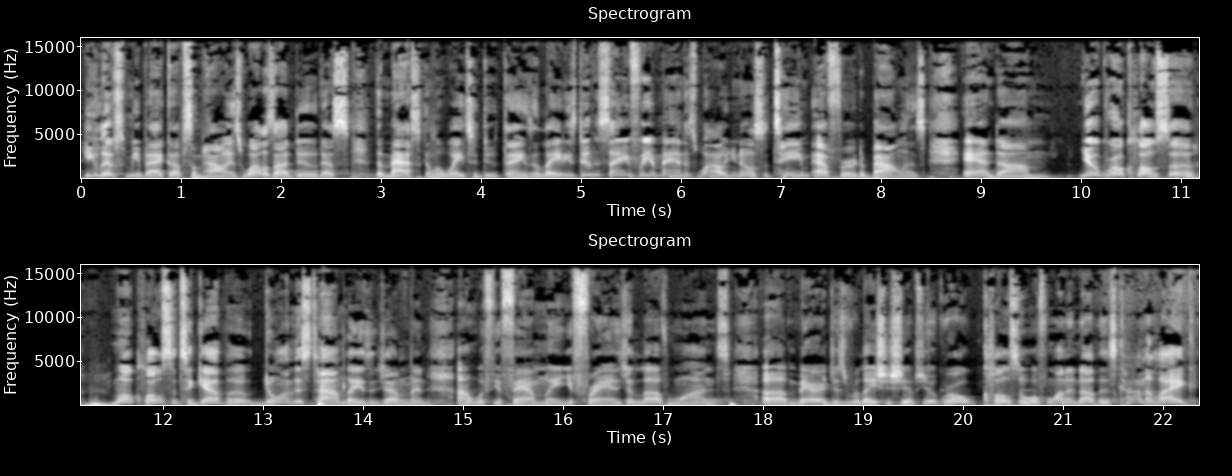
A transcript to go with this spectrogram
he lifts me back up somehow, as well as I do. That's the masculine way to do things. And ladies, do the same for your man as well. You know, it's a team effort, a balance, and um you'll grow closer, more closer together during this time, ladies and gentlemen, um, with your family, your friends, your loved ones, uh, marriages, relationships. You'll grow closer with one another. It's kind of like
